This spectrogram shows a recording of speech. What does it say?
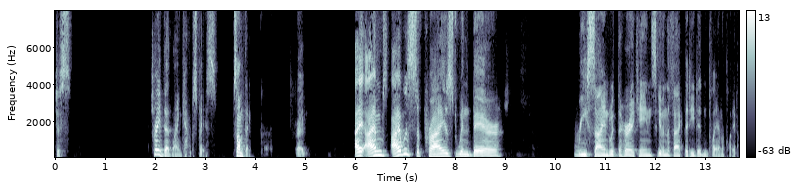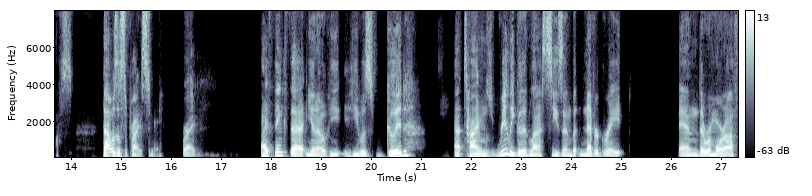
just trade deadline cap space, something. Right. I I'm I was surprised when Bear re-signed with the Hurricanes, given the fact that he didn't play in the playoffs. That was a surprise to me. Right. I think that you know he he was good at times, really good last season, but never great. And there were more off.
